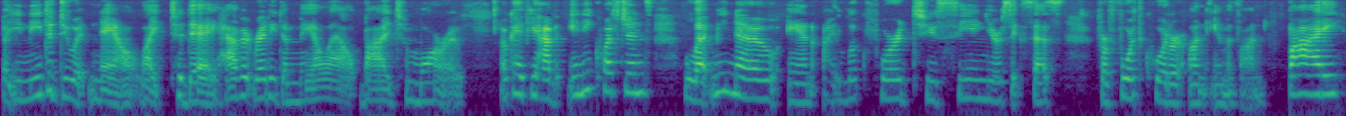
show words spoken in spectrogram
but you need to do it now, like today. Have it ready to mail out by tomorrow. Okay, if you have any questions, let me know. And I look forward to seeing your success for fourth quarter on Amazon. Bye.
